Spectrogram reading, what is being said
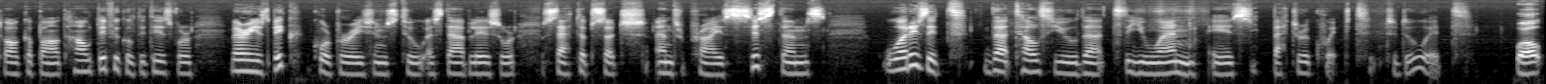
talk about how difficult it is for various big corporations to establish or set up such enterprise systems, what is it that tells you that the UN is better equipped to do it? Well,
